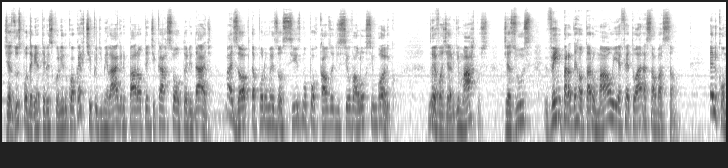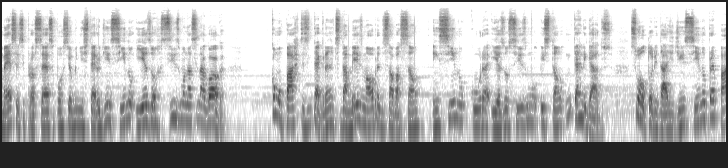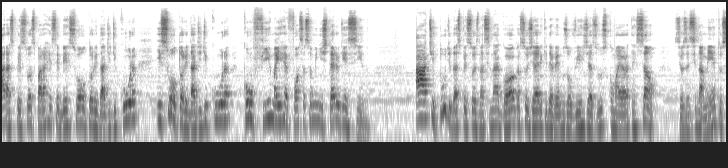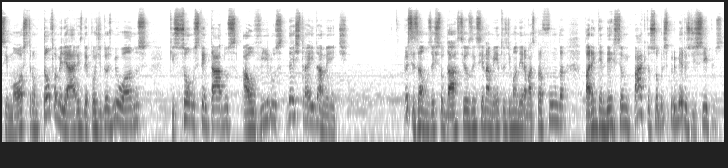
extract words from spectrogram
Jesus poderia ter escolhido qualquer tipo de milagre para autenticar sua autoridade, mas opta por um exorcismo por causa de seu valor simbólico. No Evangelho de Marcos, Jesus vem para derrotar o mal e efetuar a salvação. Ele começa esse processo por seu ministério de ensino e exorcismo na sinagoga. Como partes integrantes da mesma obra de salvação, ensino, cura e exorcismo estão interligados. Sua autoridade de ensino prepara as pessoas para receber sua autoridade de cura, e sua autoridade de cura confirma e reforça seu ministério de ensino. A atitude das pessoas na sinagoga sugere que devemos ouvir Jesus com maior atenção seus ensinamentos se mostram tão familiares depois de dois mil anos que somos tentados a ouvi-los distraidamente. Precisamos estudar seus ensinamentos de maneira mais profunda para entender seu impacto sobre os primeiros discípulos.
